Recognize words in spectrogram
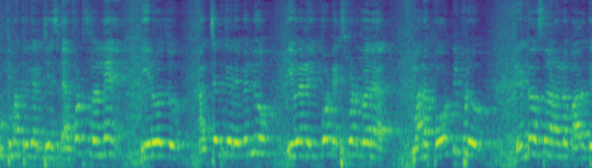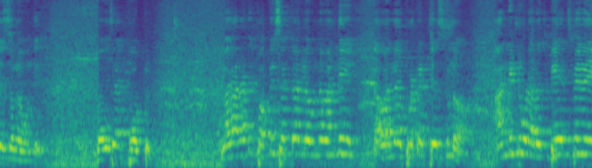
ముఖ్యమంత్రి గారు చేసిన ఎఫర్ట్స్ వల్లనే ఈరోజు అత్యధిక రెవెన్యూ ఈవేళ ఇంపోర్ట్ ఎక్స్పోర్ట్ ద్వారా మన పోర్ట్ ఇప్పుడు రెండో స్థానంలో భారతదేశంలో ఉంది. వైజాగ్ పోర్టు మరి అలాంటి పబ్లిక్ సెక్టర్లో ఉన్నవన్నీ వాళ్ళ ప్రొటెక్ట్ చేసుకున్నాం. అన్నింటి కూడా ఆ రోజు పిహెచ్పివి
